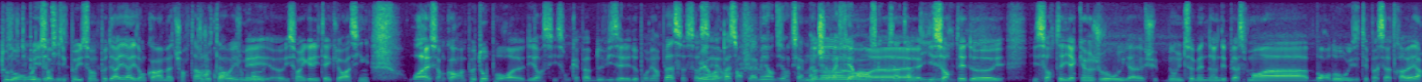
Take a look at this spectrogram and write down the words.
Toulon, oui, de ils sont, un petit peu, ils sont un peu derrière, ils ont encore un match en retard, En je retard, crois, oui, je mais euh, ils sont à égalité avec le Racing. Ouais, c'est encore un peu tôt pour euh, dire s'ils sont capables de viser les deux premières places. Ça, oui, on va pas s'enflammer en disant que c'est un match non, référence, non, comme euh, certains disent. Ils sortaient, de, ils sortaient il y a 15 jours, ou il y a je sais- non, une semaine d'un déplacement à Bordeaux où ils étaient passés à travers.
